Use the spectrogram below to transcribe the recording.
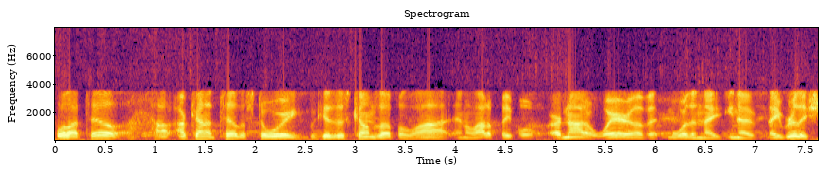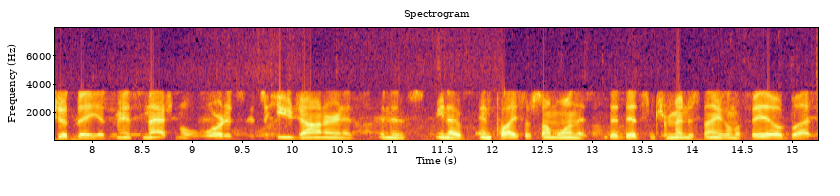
Well, I tell, I, I kind of tell the story because this comes up a lot, and a lot of people are not aware of it more than they, you know, they really should be. I mean, it's a national award. It's it's a huge honor, and it's and it's you know in place of someone that that did some tremendous things on the field. But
